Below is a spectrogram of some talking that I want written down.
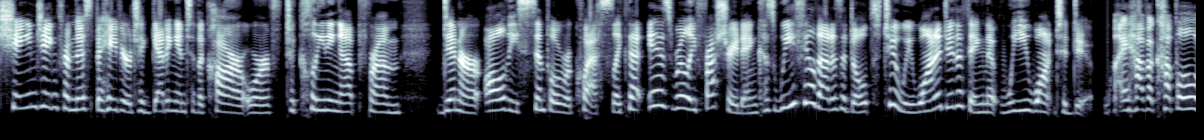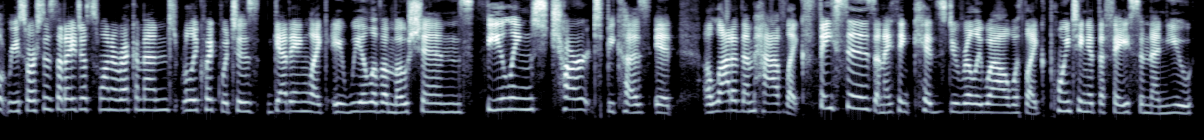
changing from this behavior to getting into the car or to cleaning up from dinner, all these simple requests, like that is really frustrating because we feel that as adults too. We want to do the thing that we want to do. I have a couple resources that I just want to recommend really quick, which is getting like a wheel of emotions feelings chart because it, a lot of them have like faces. And I think kids do really well with like pointing at the face and then you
